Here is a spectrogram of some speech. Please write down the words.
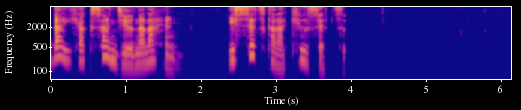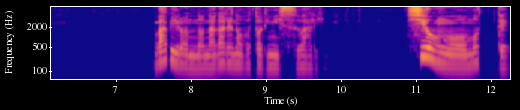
第137編一節から九節。バビロンの流れのほとりに座りシオンを思って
